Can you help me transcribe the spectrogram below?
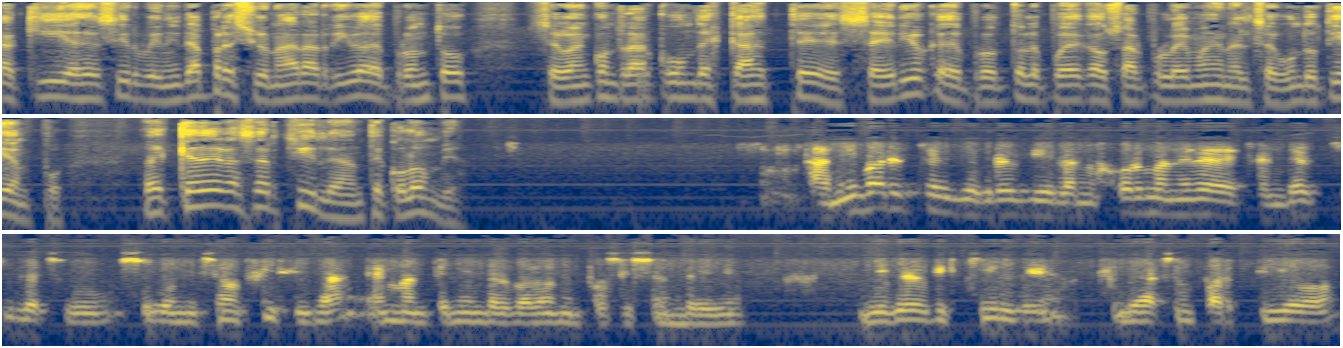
aquí, es decir, venir a presionar arriba, de pronto se va a encontrar con un desgaste serio que de pronto le puede causar problemas en el segundo tiempo. ¿Qué debe hacer Chile ante Colombia? A mí parece, yo creo que la mejor manera de defender Chile su, su condición física es manteniendo el balón en posición de ellos. Yo creo que Chile, le hace un partido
